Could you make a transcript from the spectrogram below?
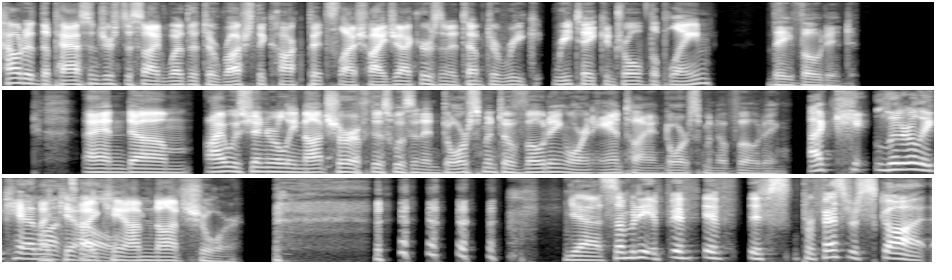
How did the passengers decide whether to rush the cockpit slash hijackers and attempt to re- retake control of the plane? They voted." And um, I was generally not sure if this was an endorsement of voting or an anti-endorsement of voting. I can't, literally cannot I can't. I can't. I'm not sure. Yeah, somebody if if if if Professor Scott,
